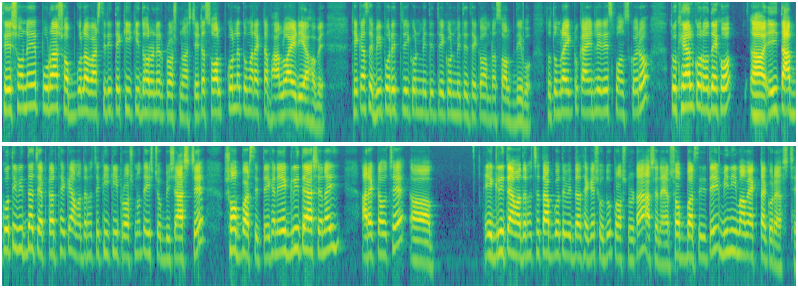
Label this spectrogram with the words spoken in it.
সেশনে পুরা সবগুলা ভার্সিটিতে কি কি ধরনের প্রশ্ন আসছে, এটা সলভ করলে তোমার একটা ভালো আইডিয়া হবে। ঠিক আছে? বিপরীত ত্রিকোণমিতি ত্রিকোণমিতি থেকেও আমরা সলভ দিব। তো তোমরা একটু কাইন্ডলি রেসপন্স করো। তো খেয়াল করো, দেখো এই তাপগতিবিদ্যা চ্যাপ্টার থেকে আমাদের হচ্ছে কি কি প্রশ্ন তেইশ চব্বিশে আসছে, সব ভার্সিটিতে এখানে এগ্রিতে আসে নাই, আরেকটা হচ্ছে এগ্রিতে আমাদের হচ্ছে তাপগতিবিদ্যা থেকে শুধু প্রশ্নটা আসে না আর সব ভার্সিটিতেই মিনিমাম একটা করে আসছে।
